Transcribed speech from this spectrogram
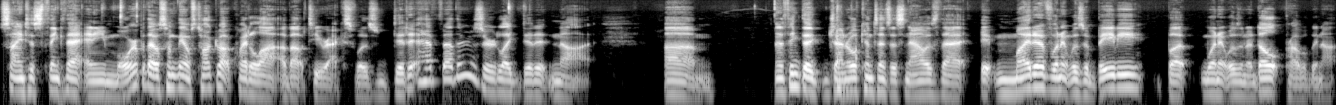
scientists think that anymore, but that was something that was talked about quite a lot about T Rex was did it have feathers or like did it not? Um and I think the general consensus now is that it might have when it was a baby, but when it was an adult, probably not.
